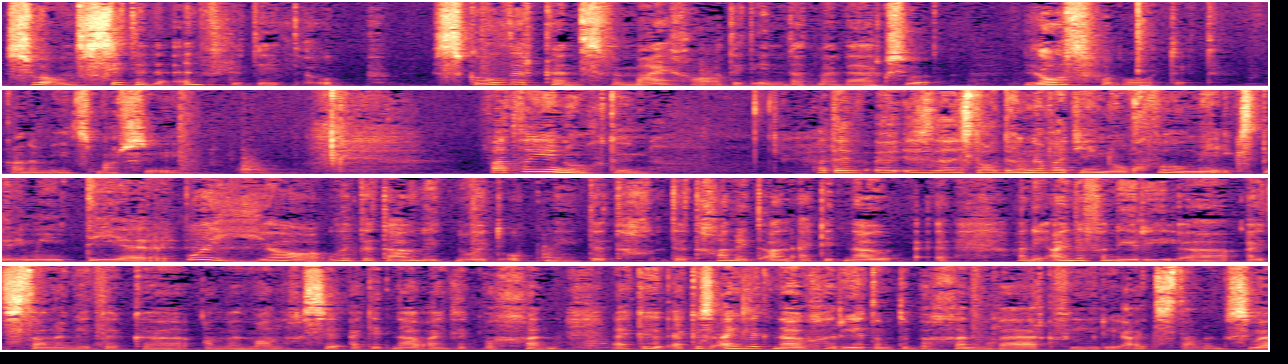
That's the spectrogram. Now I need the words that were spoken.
so ontsettende invloed het op skilderkuns vir my gehad het en dat my werk so losgeword het, kan 'n mens maar sê. Wat wil jy nog doen? Wat het, is is daar dinge wat jy nog wil mee eksperimenteer? O ja, o dit hou net nooit op nie. Dit dit gaan net aan. Ek het nou uh, aan die einde van hierdie uh, uitstalling het ek uh, aan my man gesê ek het nou eintlik begin. Ek ek is eintlik nou gereed om te begin werk vir hierdie uitstalling. So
